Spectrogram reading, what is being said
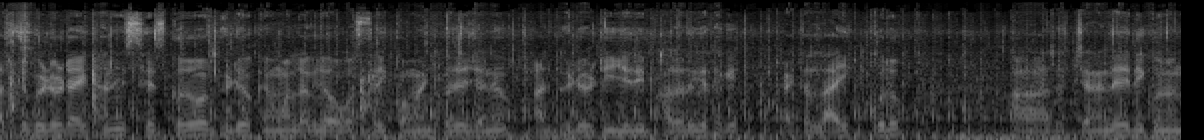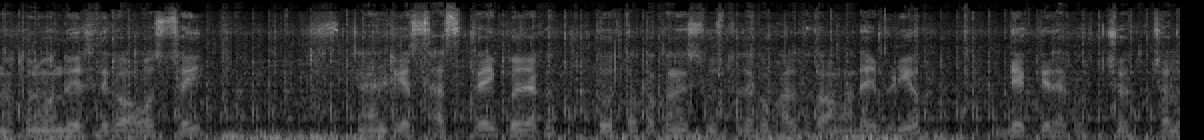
আজকে ভিডিওটা এখানেই শেষ করব। ভিডিও কেমন লাগলে অবশ্যই কমেন্ট করে জানিও। আর ভিডিওটি যদি ভালো লেগে থাকে, একটা লাইক করো। আর চ্যানেলে যদি কোনো নতুন বন্ধু এসে থাকে অবশ্যই চ্যানেলটিকে সাবস্ক্রাইব করে রাখো। তো ততক্ষণে সুস্থ থাকো, ভালো থাকো আমাদের ভিডিও দেখতে থাকো। চলো,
